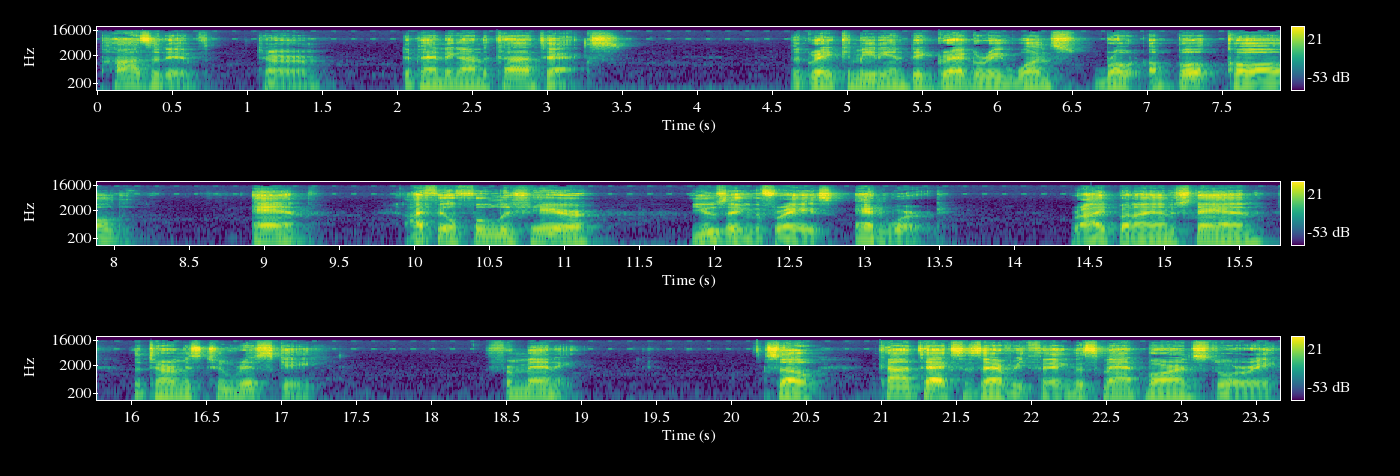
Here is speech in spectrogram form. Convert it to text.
positive term, depending on the context. The great comedian Dick Gregory once wrote a book called N. I feel foolish here using the phrase N word, right? But I understand the term is too risky for many. So, context is everything. This Matt Barnes story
